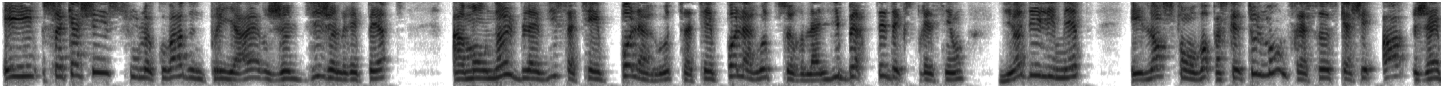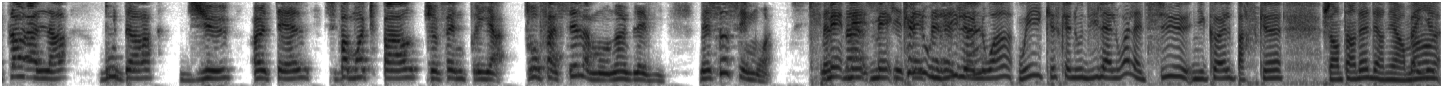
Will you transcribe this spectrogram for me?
Et se cacher sous le couvert d'une prière, je le dis, je le répète, à mon humble avis, ça tient pas la route, ça tient pas la route sur la liberté d'expression. Il y a des limites. Et lorsqu'on va, parce que tout le monde ferait ça, se cacher, ah, j'implore Allah, Bouddha, Dieu, un tel, c'est pas moi qui parle, je fais une prière. Trop facile à mon humble avis. Mais ça, c'est moi. mais, mais, mais que nous dit la loi? Oui, qu'est-ce que nous dit la loi là-dessus, Nicole? Parce que j'entendais dernièrement... Ben,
